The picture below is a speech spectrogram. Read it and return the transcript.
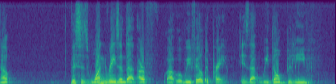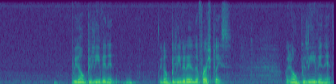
Now, this is one reason that our, uh, we fail to pray, is that we don't believe. We don't believe in it. We don't believe in it in the first place. We don't believe in it.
